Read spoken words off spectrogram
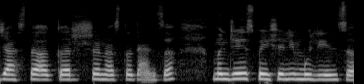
जास्त आकर्षण असतं त्यांचं म्हणजे स्पेशली मुलींचं.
